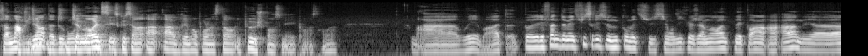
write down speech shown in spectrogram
ça marche bien, t'as deux bons. Est-ce que c'est un AA vraiment pour l'instant? Il peut, je pense, mais pour l'instant, voilà. Bah oui, bah, les fans de Memphis risquent de nous tomber dessus si on dit que Jamorant n'est pas un AA, mais euh,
